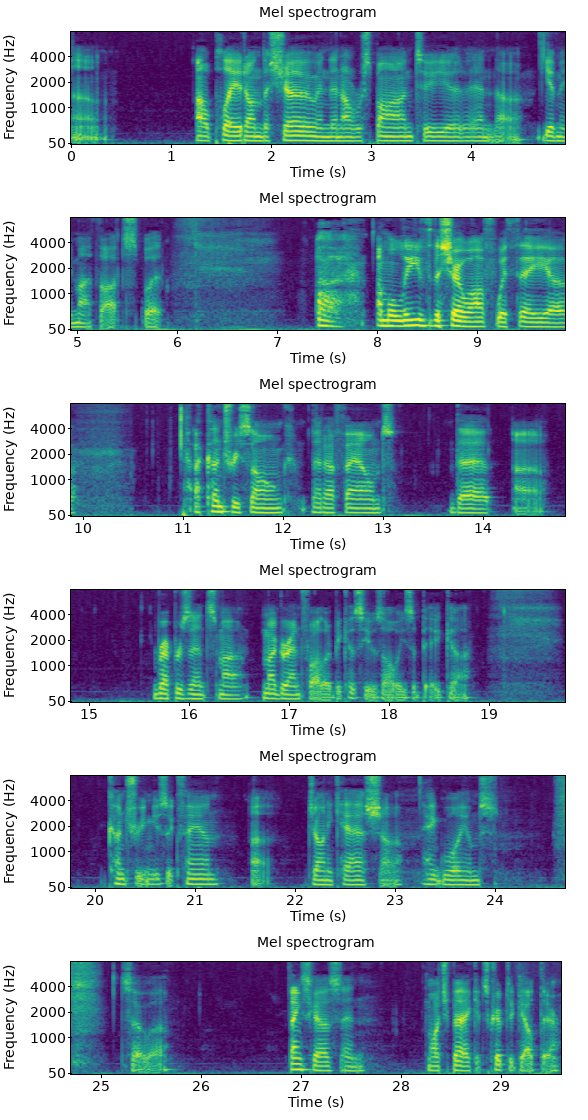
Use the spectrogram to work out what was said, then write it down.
uh, I'll play it on the show, and then I'll respond to you and uh, give me my thoughts. But uh, I'm gonna leave the show off with a uh, a country song that I found that uh, represents my my grandfather because he was always a big uh, country music fan. Johnny Cash, Hank Williams. So, Thanks, guys, and watch back. It's cryptic out there.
